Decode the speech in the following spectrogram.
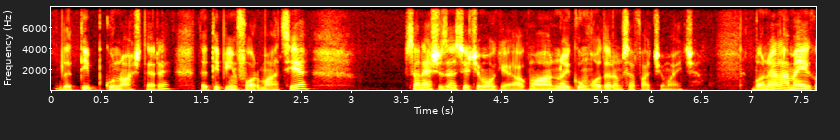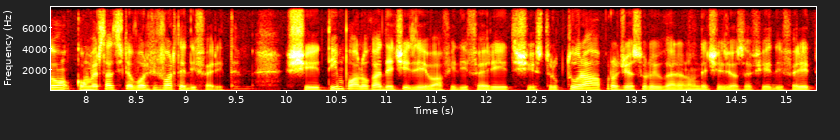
de tip cunoaștere, de tip informație, să ne așezăm și să zicem, ok, acum noi cum hotărâm să facem aici? Bănuiala mea e că conversațiile vor fi foarte diferite și timpul alocat deciziei va fi diferit și structura procesului cu care luăm decizie o să fie diferit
